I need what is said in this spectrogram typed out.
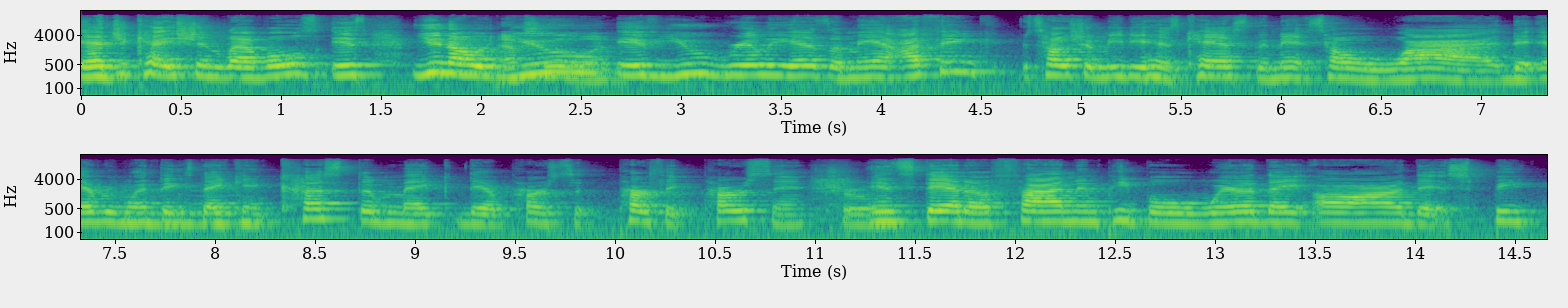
education levels. Is you know Absolutely. you if you really as a man, I think social media has cast the net so wide that everyone thinks they can custom make their person perfect person True. instead of finding people where they are that speak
